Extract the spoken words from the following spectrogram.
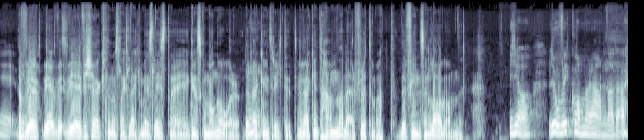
Eh, ja, vi, har, vi, har, vi har försökt med någon slags läkemedelslista i ganska många år. Det verkar mm. inte riktigt, vi verkar inte hamna där förutom att det finns en lag om det. Ja, jo vi kommer att hamna där.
